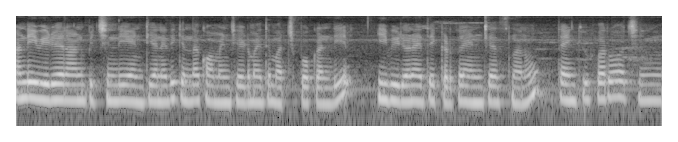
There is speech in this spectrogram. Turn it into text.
అండ్ ఈ వీడియో ఎలా అనిపించింది ఏంటి అనేది కింద కామెంట్ చేయడం అయితే మర్చిపోకండి. ఈ వీడియోని అయితే ఇక్కడితో ఎండ్ చేస్తున్నాను. Thank for watching.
